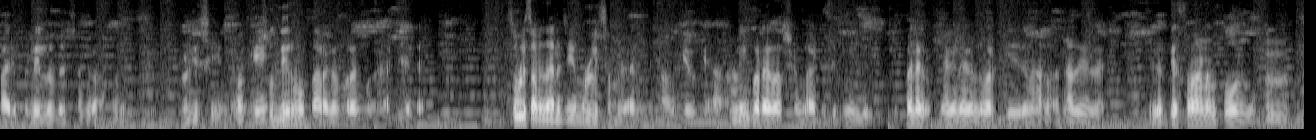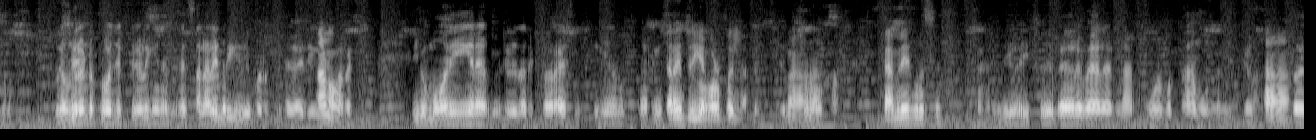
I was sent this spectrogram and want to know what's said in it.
പാരിപ്പള്ളിയിലുള്ള ഒരു സംഘമാണ് പ്രൊഡ്യൂസ് ചെയ്യുന്നത്. സുധീർ മുപ്പാറൊക്കെ പുള്ളി സംവിധാനം ചെയ്യുന്നു. പുള്ളി സംവിധാനം ഓക്കെ ഓക്കെ. പുള്ളിയും കുറെ വർഷങ്ങളായിട്ട് സിനിമയിൽ പല മേഖലകളിൽ വർക്ക് ചെയ്തിരുന്ന ആളാണ്. അതെ അതെ. വ്യത്യസ്തമാണെന്ന് തോന്നുന്നു. പിന്നെ ഒന്ന് രണ്ട് പ്രോജക്റ്റുകൾ ഇങ്ങനെ ഇനിയിപ്പോ മോനെ ഇങ്ങനെ ഒരുവിധം റിക്കവർ ആയ സ്ഥിതിക്ക് നമുക്ക് ഇറങ്ങി ഇറങ്ങിത്തിരിക്കാൻ കുഴപ്പമില്ല ഫാമിലിയെ കുറിച്ച് ഫാമിലി വൈഫ് വേറെ വേറെ മൂന്ന് പത്താം മൂന്ന് ആ. കുട്ടികളാണ്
